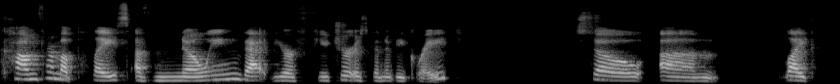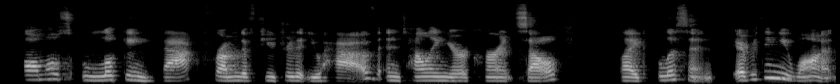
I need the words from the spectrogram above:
come from a place of knowing that your future is going to be great. So, um like almost looking back from the future that you have and telling your current self like listen everything you want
